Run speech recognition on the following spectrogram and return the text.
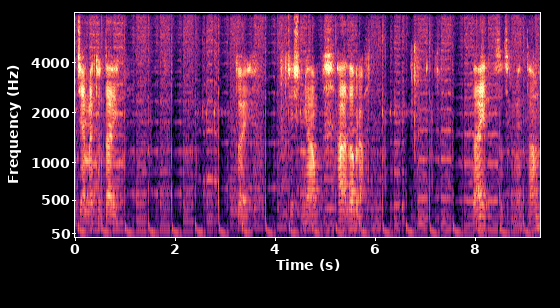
Idziemy tutaj. Tutaj gdzieś miał. A, dobra. Tutaj, co co pamiętam.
